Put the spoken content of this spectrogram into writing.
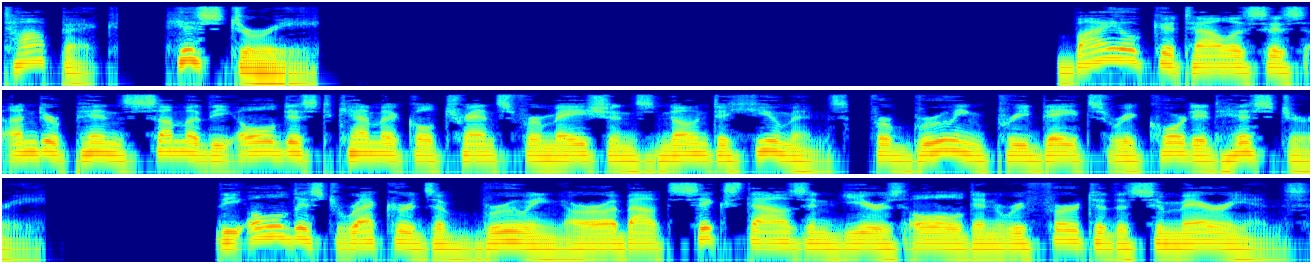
Topic: History Biocatalysis underpins some of the oldest chemical transformations known to humans, for brewing predates recorded history. The oldest records of brewing are about 6,000 years old and refer to the Sumerians.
